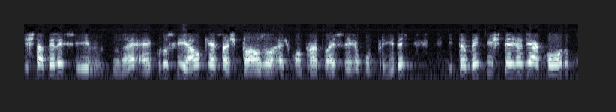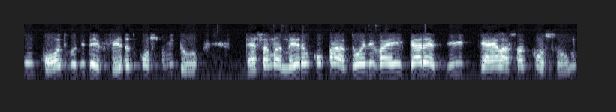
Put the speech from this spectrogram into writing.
estabelecido. Né? É crucial que essas cláusulas contratuais sejam cumpridas e também que estejam de acordo com o Código de Defesa do Consumidor. Dessa maneira, o comprador ele vai garantir que a relação de consumo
